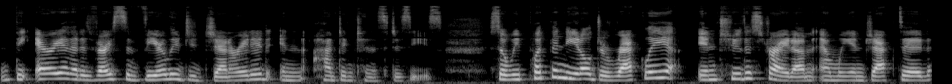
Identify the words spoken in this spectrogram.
the area that is very severely degenerated in Huntington's disease. So we put the needle directly into the striatum and we injected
